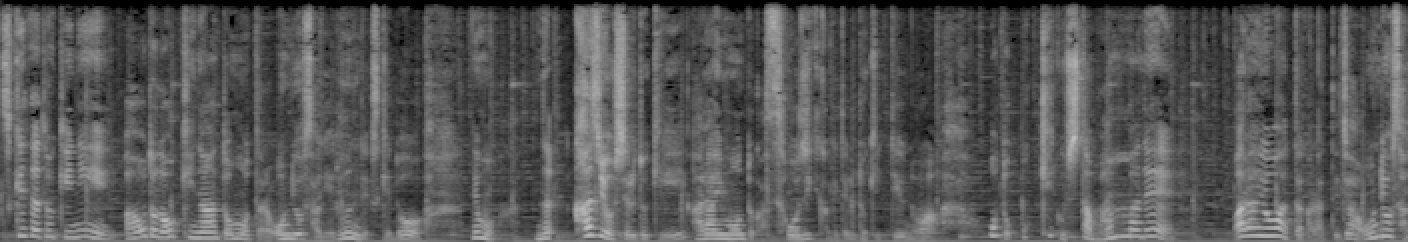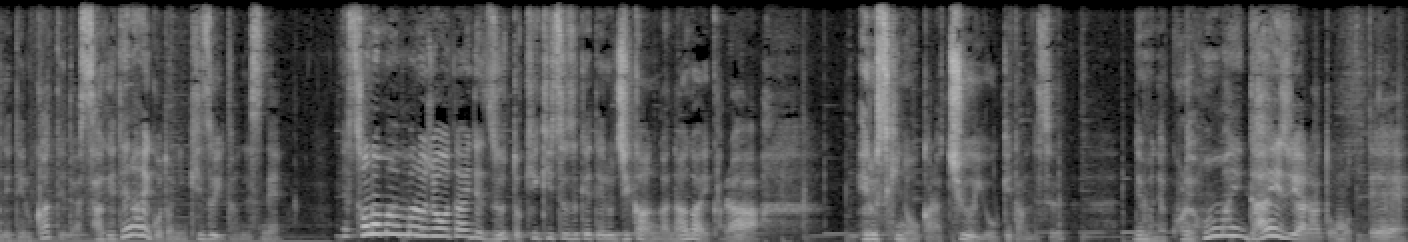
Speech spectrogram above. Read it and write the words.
つけた時にあ音が大きいなと思ったら音量下げるんですけどでもな家事をしてる時洗い物とか掃除機かけてる時っていうのは音大きくしたまんまで洗い終わったからってじゃあ音量下げてるかって言ったら下げてないことに気づいたんですね。でそのまんまの状態でずっと聞き続けてる時間が長いからヘルス機能から注意を受けたんです。でもねこれほんまに大事やなと思って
